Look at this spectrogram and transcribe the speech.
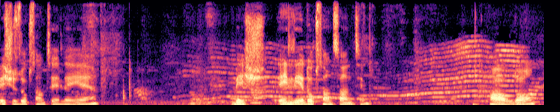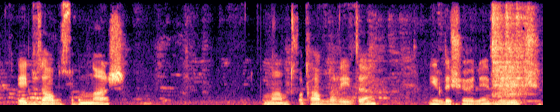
590 TL'ye. 5 50'ye 90 santim. Havlu. El düz havlusu bunlar. Bunlar mutfak havlularıydı. Bir de şöyle büyük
